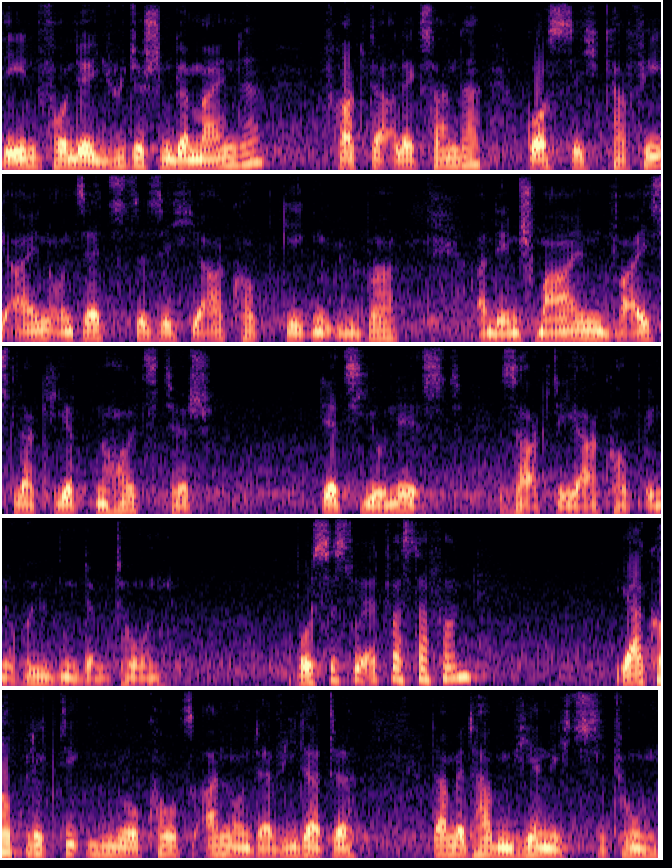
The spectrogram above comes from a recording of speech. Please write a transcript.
Den von der jüdischen Gemeinde? fragte Alexander, goss sich Kaffee ein und setzte sich Jakob gegenüber an den schmalen, weiß lackierten Holztisch. Der Zionist, sagte Jakob in rügendem Ton. Wusstest du etwas davon? Jakob blickte ihn nur kurz an und erwiderte, damit haben wir nichts zu tun.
